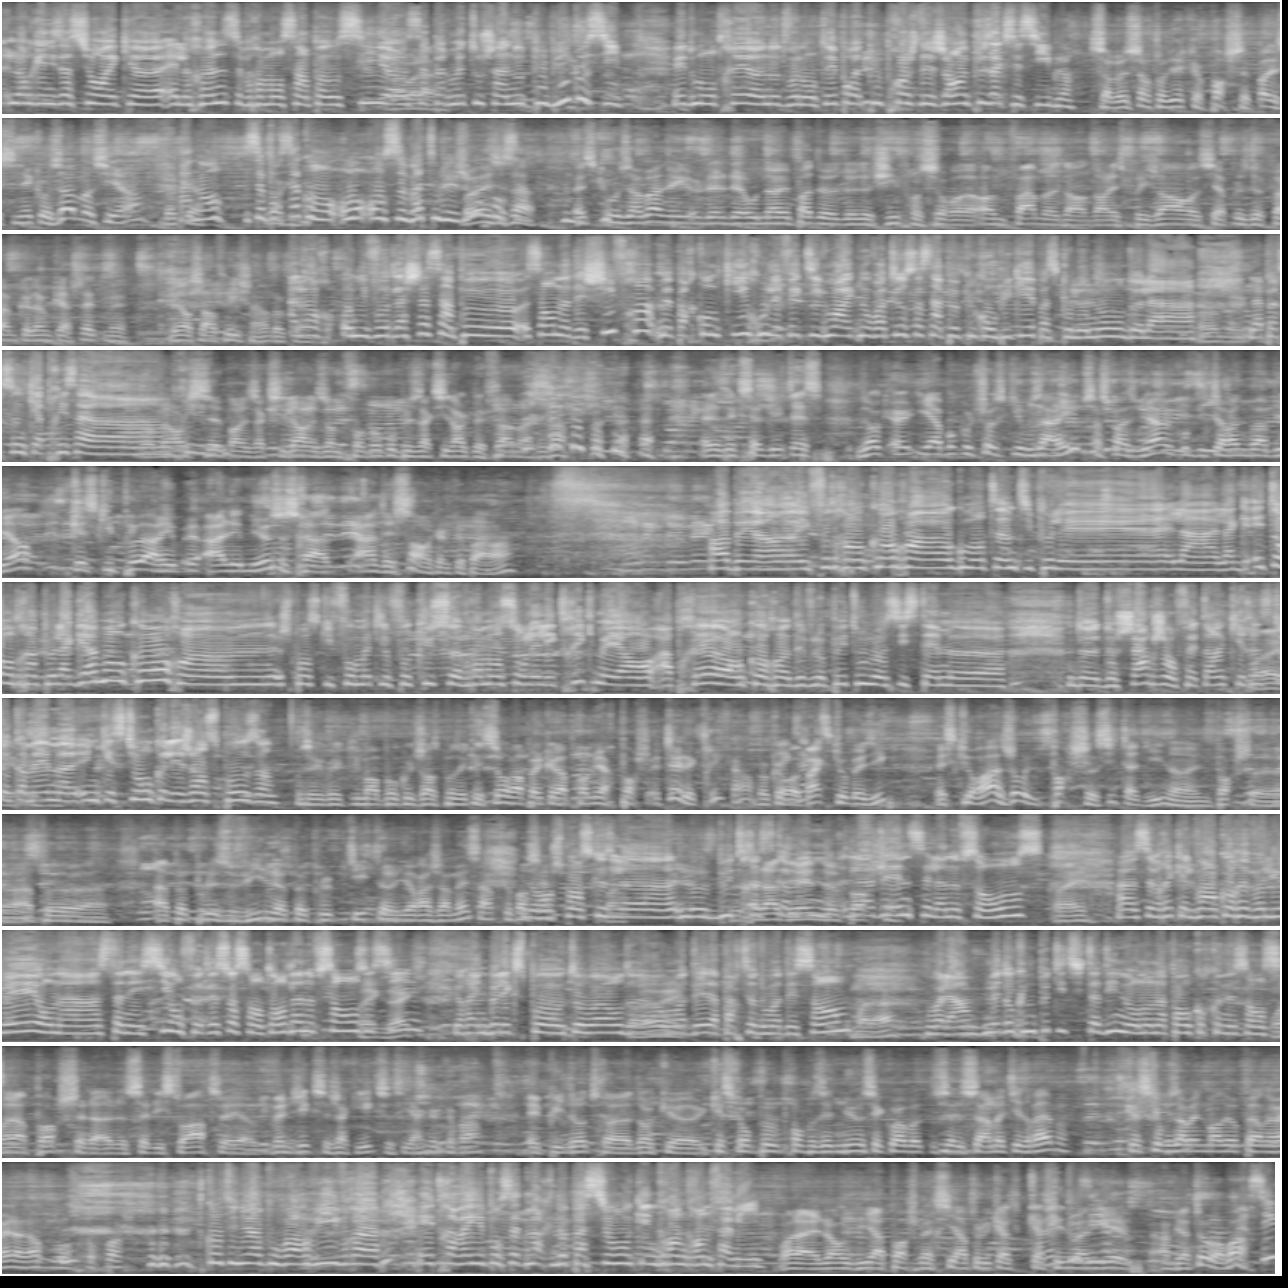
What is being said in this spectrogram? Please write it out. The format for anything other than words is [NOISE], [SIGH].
l'organisation avec euh, Elrun, c'est vraiment sympa aussi. Euh, Bah, voilà. Ça permet de toucher un autre public aussi et de montrer notre volonté pour être plus proche des gens et plus accessible. Ça veut surtout dire que Porsche, c'est pas destiné qu'aux hommes aussi. Hein Donc, Ah non, c'est pour donc- ça qu'on on- on se bat tous les jours Ouais, pour c'est ça. Est-ce que vous avez vous n'avez pas de, de- de chiffres sur hommes-femmes dans, dans l'esprit genre s'il y a plus de femmes que d'hommes qui achètent, mais, mais on s'en fiche. Hein, donc, Alors au niveau de l'achat, c'est un peu ça, on a des chiffres, mais par contre, qui roule effectivement avec nos voitures, ça c'est un peu plus compliqué parce que le nom de la, mais- la personne qui a pris non, mais sa on le sait par les accidents, les hommes font beaucoup plus d'accidents que les femmes, hein, ça [LAUGHS] Et les excès de vitesse. Donc euh, il y a beaucoup de choses qui vous arrivent, ça se passe bien, le groupe Dieterun va bien. Qu'est-ce qui peut arriver, aller mieux Ce serait indécent quelque part. Hein. Ah ben euh, il faudra encore euh, augmenter un petit peu les, la, la- étendre un peu la gamme encore. Euh, je pense qu'il faut mettre le focus vraiment sur l'électrique, mais en- après encore développer tout le système de, de charge en fait, hein, qui reste Ouais. quand même une question que les gens se posent. Effectivement beaucoup de gens se posent des questions. On rappelle que la première Porsche était électrique, hein, donc Exact. back to basic. Est-ce qu'il y aura un jour une Porsche citadine, hein, une Porsche euh, un peu, euh, un peu plus ville, un peu plus petite? Il n'y aura jamais ça, tu penses Non, je pense que Voilà. le, le but reste quand L'ADN même. de Porsche. L'ADN, c'est la 911. Ouais. Euh, c'est vrai qu'elle va encore évoluer. On a cette année ici, on fête les 60 ans de la 911 Ouais, aussi. exact. Il y aura une belle expo à Auto World euh, Ouais, au mois de- à partir du mois de décembre. Voilà. Voilà. Mais donc une petite citadine, on n'en a pas encore connaissance. Voilà, Porsche, c'est l'histoire. C'est euh, Belgique, c'est Jackie X aussi, hein, quelque part. Et puis d'autres. donc, euh, qu'est-ce qu'on peut vous proposer de mieux? C'est quoi C'est un métier de rêve? Qu'est-ce que vous avez demandé au Père Noël alors pour, pour Porsche? De [LAUGHS] continuer à pouvoir vivre et travailler pour cette marque de passion qui est une grande, grande famille. Voilà, et longue vie à Porsche. Merci en tous les cas, Catherine Van plaisir. Gale. À bientôt, au revoir. Merci.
